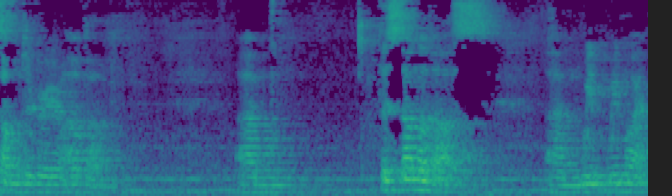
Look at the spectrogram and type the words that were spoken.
some degree or other. Um, for some of us, um, we, we might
